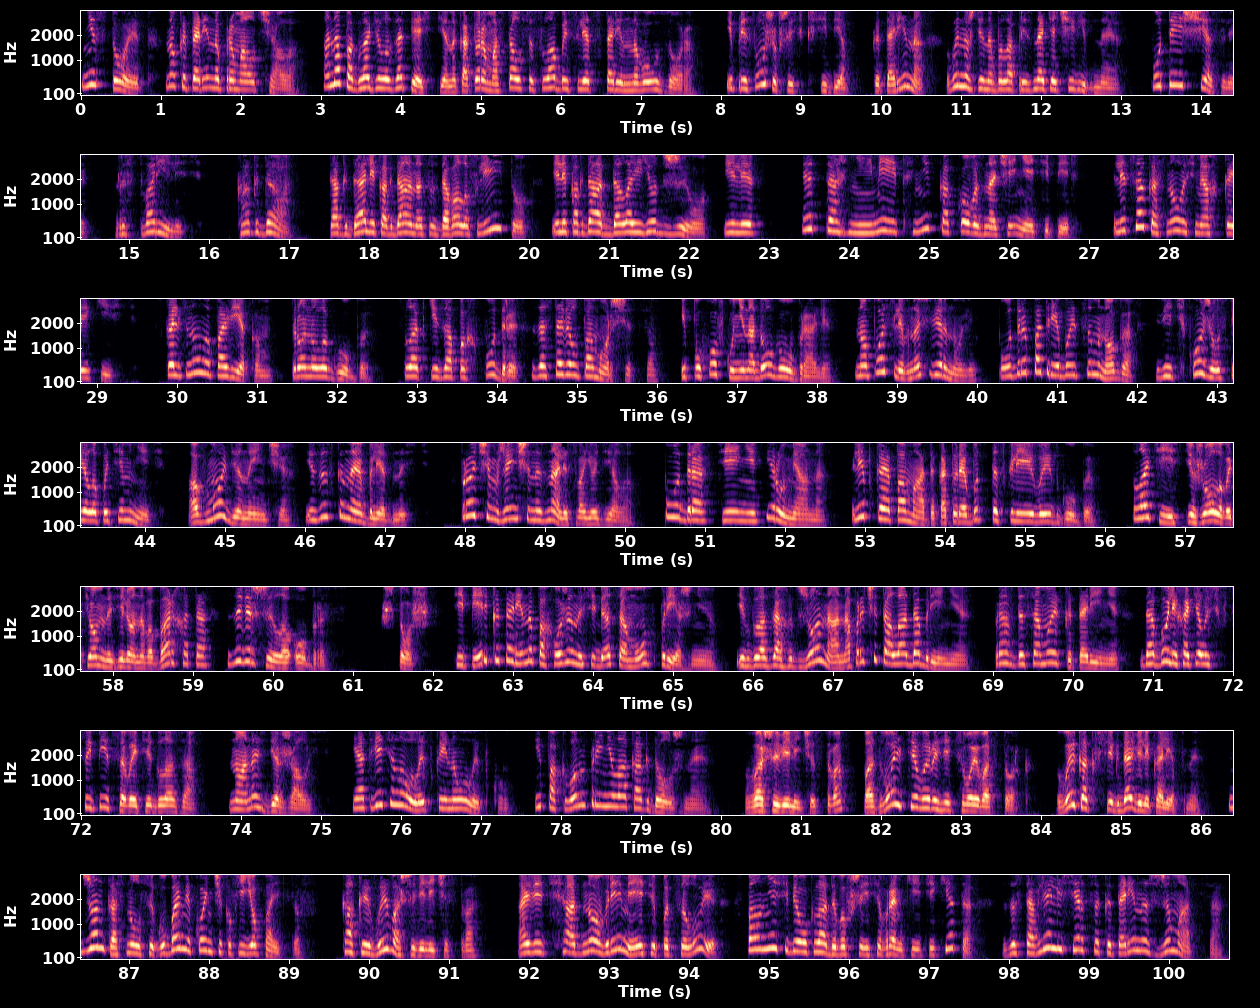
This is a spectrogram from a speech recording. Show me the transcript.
«Не стоит», но Катарина промолчала. Она погладила запястье, на котором остался слабый след старинного узора. И, прислушавшись к себе, Катарина вынуждена была признать очевидное – Путы исчезли, растворились. Когда? Тогда ли, когда она создавала флейту? Или когда отдала ее Джио? Или... Это не имеет никакого значения теперь. Лица коснулась мягкая кисть. Скользнула по векам, тронула губы. Сладкий запах пудры заставил поморщиться. И пуховку ненадолго убрали. Но после вновь вернули. Пудры потребуется много, ведь кожа успела потемнеть, а в моде нынче изысканная бледность. Впрочем, женщины знали свое дело. Пудра, тени и румяна. Липкая помада, которая будто склеивает губы. Платье из тяжелого темно-зеленого бархата завершило образ. Что ж, теперь Катарина похожа на себя саму прежнюю. И в глазах Джона она прочитала одобрение. Правда, самой Катарине до боли хотелось вцепиться в эти глаза, но она сдержалась и ответила улыбкой на улыбку. И поклон приняла как должное. «Ваше Величество, позвольте выразить свой восторг. Вы, как всегда, великолепны». Джон коснулся губами кончиков ее пальцев. «Как и вы, Ваше Величество». А ведь одно время эти поцелуи, вполне себе укладывавшиеся в рамки этикета, заставляли сердце Катарины сжиматься.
